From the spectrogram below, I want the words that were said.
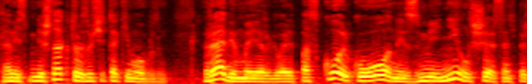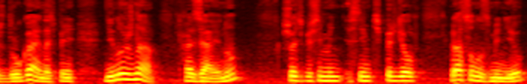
там есть Мишна, которая звучит таким образом. Раби Мейер говорит, поскольку он изменил шерсть, она теперь другая, она теперь не нужна хозяину, что теперь с ним, с ним теперь делать? Раз он изменил,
